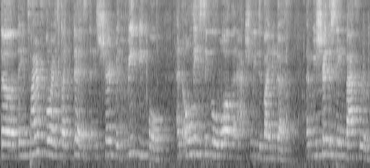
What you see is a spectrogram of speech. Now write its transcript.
the, the entire floor is like this and it's shared with three people and only a single wall that actually divided us. And we share the same bathroom.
